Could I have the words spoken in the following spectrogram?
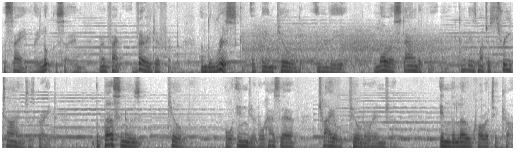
the same, they look the same, are in fact very different. And the risk of being killed in the lower standard one can be as much as three times as great. The person who's killed or injured or has their child killed or injured in the low quality car,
